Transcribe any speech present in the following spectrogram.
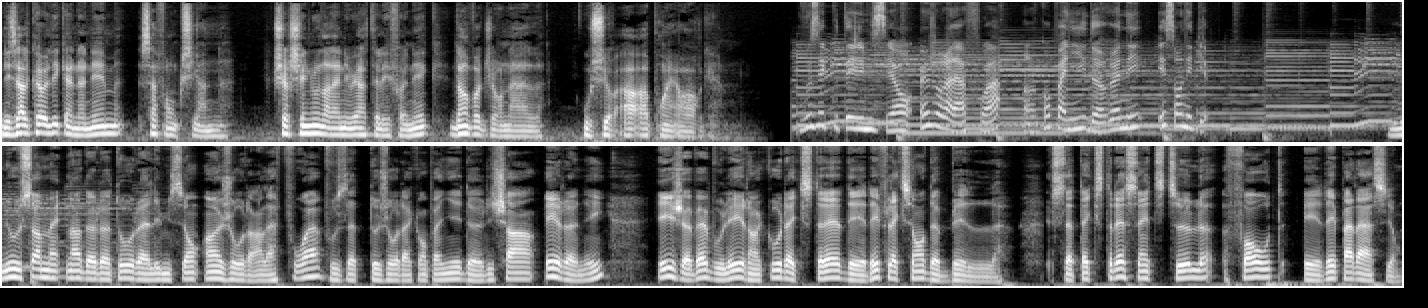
Les alcooliques anonymes, ça fonctionne. Cherchez-nous dans l'annuaire téléphonique, dans votre journal ou sur aa.org. Vous écoutez l'émission Un jour à la fois en compagnie de René et son équipe. Nous sommes maintenant de retour à l'émission Un jour en la foi. Vous êtes toujours accompagné de Richard et René et je vais vous lire un court extrait des réflexions de Bill. Cet extrait s'intitule Faute et réparation.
